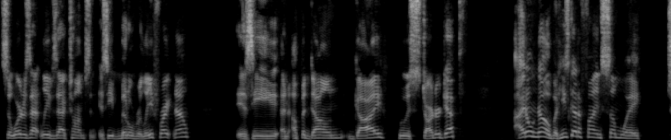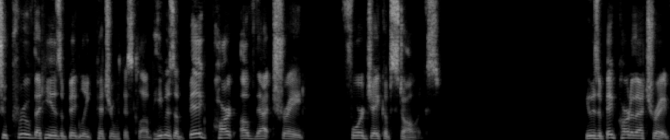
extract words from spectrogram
So where does that leave Zach Thompson? Is he middle relief right now? Is he an up and down guy who is starter depth? I don't know, but he's got to find some way to prove that he is a big league pitcher with this club. He was a big part of that trade for Jacob Stallings. He was a big part of that trade.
